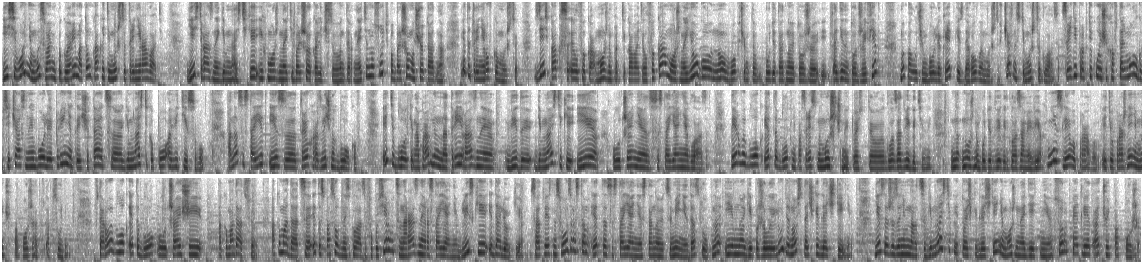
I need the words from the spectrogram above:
И сегодня мы с вами поговорим о том, как эти мышцы тренировать. Есть разные гимнастики, их можно найти большое количество в интернете, но суть по большому счету одна. Это тренировка мышцы. Здесь как с ЛФК. Можно практиковать ЛФК, можно йогу, но в общем-то будет одно и то же, один и тот же эффект. Мы получим более крепкие и здоровые мышцы, в частности мышцы глаза. Среди практикующих офтальмологов сейчас наиболее принятой считается гимнастика по Аветисову. Она состоит из трех различных блоков. Эти блоки направлены на три разные виды гимнастики и улучшения состояния глаза. Первый блок – это блок непосредственно мышечный, то есть э, глазодвигательный. Нужно будет двигать глазами вверх-вниз, лево-право. Эти упражнения мы чуть попозже обсудим. Второй блок – это блок, улучшающий аккомодацию. Аккомодация – это способность глаза фокусироваться на разные расстояния, близкие и далекие. Соответственно, с возрастом это состояние становится менее доступно, и многие пожилые люди носят очки для чтения. Если же заниматься гимнастикой, то очки для чтения можно надеть не в 45 лет, а чуть попозже.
